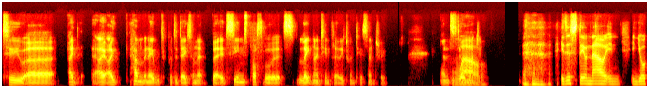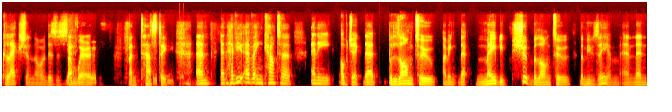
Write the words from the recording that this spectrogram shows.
to uh, I, I I haven't been able to put a date on it, but it seems possible that it's late 19th, early 20th century, and still magic. wow. is it still now in in your collection or this is somewhere it is. This is- fantastic? Um, and have you ever encountered any object that belong to, I mean, that maybe should belong to the museum and then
